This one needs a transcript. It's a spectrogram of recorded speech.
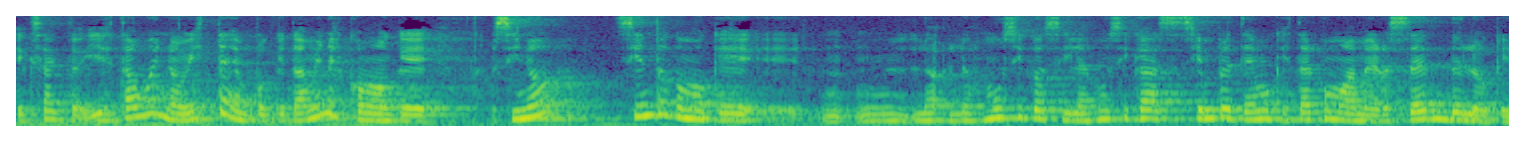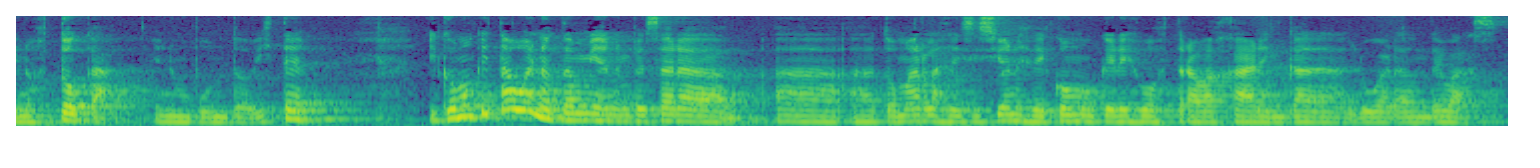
exacto. Y está bueno, ¿viste? Porque también es como que, si no, siento como que eh, los músicos y las músicas siempre tenemos que estar como a merced de lo que nos toca en un punto, ¿viste? Y como que está bueno también empezar a, tomar las decisiones de cómo querés vos trabajar en cada lugar a donde vas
